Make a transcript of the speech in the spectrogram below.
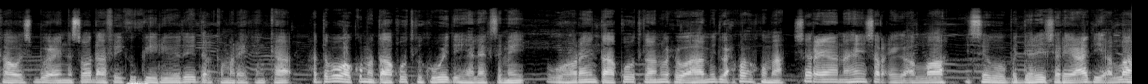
ka oo isbuucii soo dhaafay ku geeriyooday dalka maraykanka haddaba waa kuma taaquudka kuweyt ee halaagsamay. Ugu horayn taaquudkan wuxuu ahaa mid wax ku xukuma sharci aan ahayn sharciga allah isagoo beddelay shareecadii allah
